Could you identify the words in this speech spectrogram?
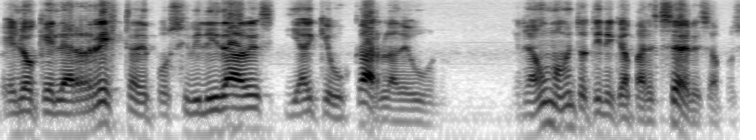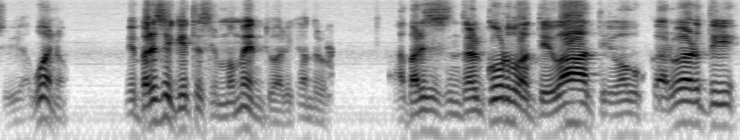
en lo que le resta de posibilidades y hay que buscarla de uno. En algún momento tiene que aparecer esa posibilidad. Bueno, me parece que este es el momento, Alejandro. Aparece Central Córdoba, te va, te va a buscar verte,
